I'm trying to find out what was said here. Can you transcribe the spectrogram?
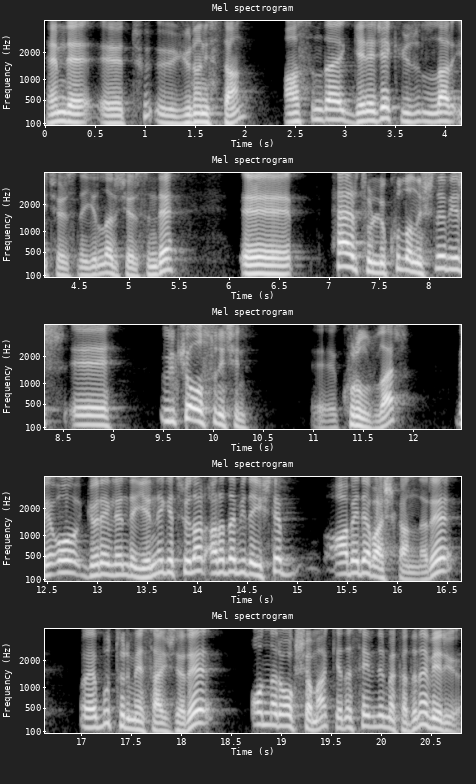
hem de e, tü- e, Yunanistan aslında gelecek yüzyıllar içerisinde, yıllar içerisinde e, her türlü kullanışlı bir e, ülke olsun için e, kuruldular. Ve o görevlerini de yerine getiriyorlar. Arada bir de işte ABD başkanları e, bu tür mesajları onları okşamak ya da sevindirmek adına veriyor.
